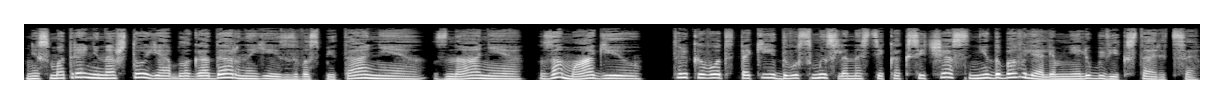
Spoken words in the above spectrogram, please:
Несмотря ни на что, я благодарна ей за воспитание, знания, за магию. Только вот такие двусмысленности, как сейчас, не добавляли мне любви к старице.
